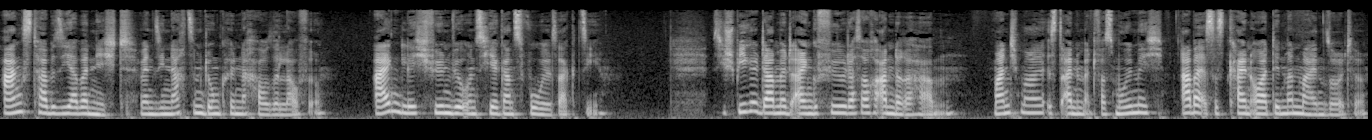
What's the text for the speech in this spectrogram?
Angst habe sie aber nicht, wenn sie nachts im Dunkeln nach Hause laufe. Eigentlich fühlen wir uns hier ganz wohl, sagt sie. Sie spiegelt damit ein Gefühl, das auch andere haben. Manchmal ist einem etwas mulmig, aber es ist kein Ort, den man meiden sollte.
